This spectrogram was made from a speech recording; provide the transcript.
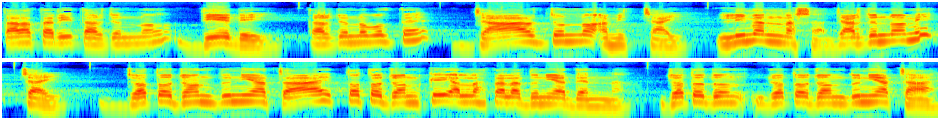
তাড়াতাড়ি তার জন্য দিয়ে দেই। তার জন্য বলতে, যার জন্য আমি চাই। লিমান নাসা যার জন্য আমি চাই। যত জন দুনিয়া চায় তত জনকেই আল্লাহ তালা দুনিয়া দেন না। যত যত জন দুনিয়া চায়,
